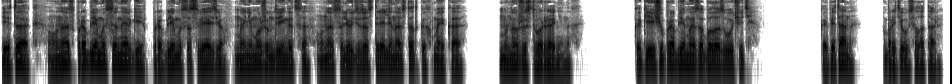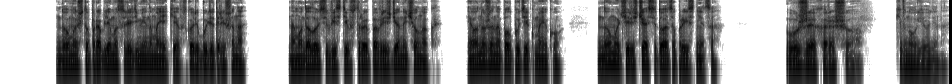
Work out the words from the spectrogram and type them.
«Итак, у нас проблемы с энергией, проблемы со связью, мы не можем двигаться, у нас люди застряли на остатках маяка, множество раненых. Какие еще проблемы я забыл озвучить?» «Капитан», — обратился Лотар, — «думаю, что проблема с людьми на маяке вскоре будет решена. Нам удалось ввести в строй поврежденный челнок, и он уже на полпути к маяку. Думаю, через час ситуация прояснится». «Уже хорошо», — кивнул Юдин.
